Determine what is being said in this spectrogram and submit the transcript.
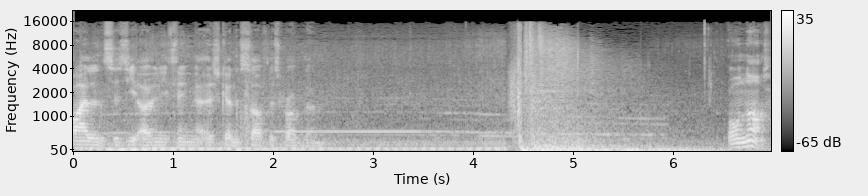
Violence is the only thing that is going to solve this problem. Or not.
